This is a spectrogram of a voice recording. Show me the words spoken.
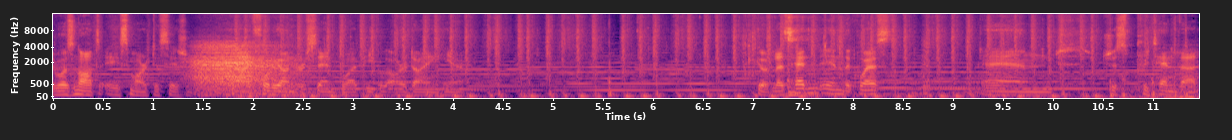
It was not a smart decision. I fully understand why people are dying here. Good, let's head in the quest and just pretend that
